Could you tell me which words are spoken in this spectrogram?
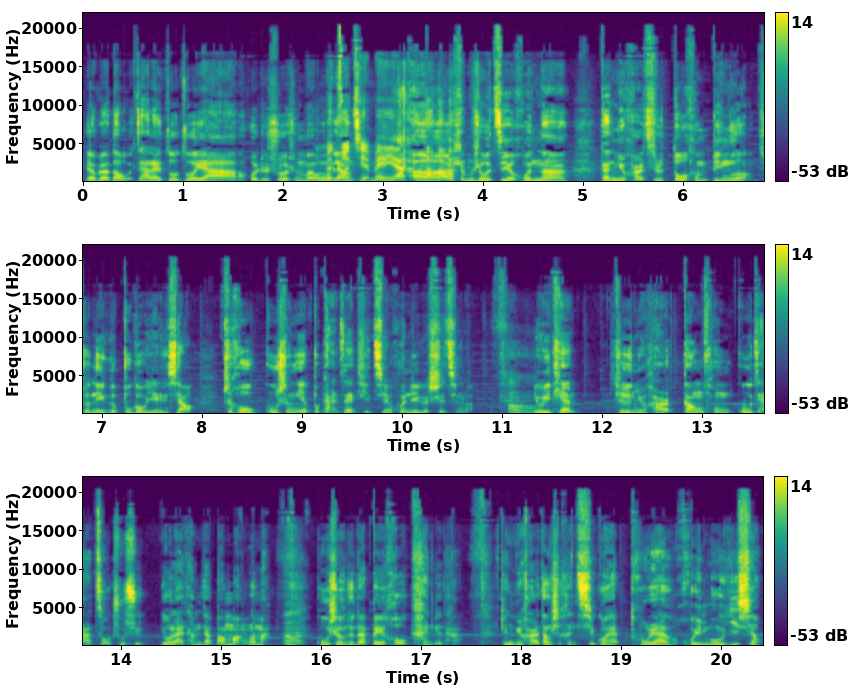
要不要到我家来坐坐呀，或者说什么。我们俩姐妹呀啊！什么时候结婚呢？但女孩其实都很冰冷，就那个不苟言笑。之后顾生也不敢再提结婚这个事情了。嗯，有一天，这个女孩刚从顾家走出去，又来他们家帮忙了嘛。嗯，顾生就在背后看着她。这女孩当时很奇怪，突然回眸一笑，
